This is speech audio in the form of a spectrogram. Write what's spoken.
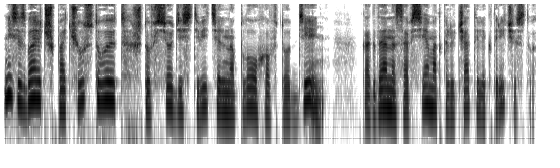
Миссис Барридж почувствует, что все действительно плохо в тот день, когда она совсем отключат электричество.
